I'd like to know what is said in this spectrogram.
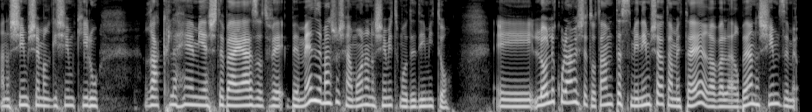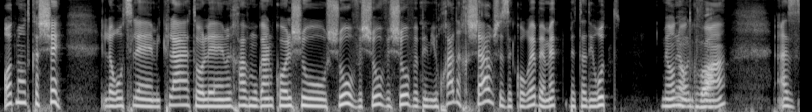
אנשים שמרגישים כאילו רק להם יש את הבעיה הזאת, ובאמת זה משהו שהמון אנשים מתמודדים איתו. אה, לא לכולם יש את אותם תסמינים שאתה מתאר, אבל להרבה אנשים זה מאוד מאוד קשה לרוץ למקלט או למרחב מוגן כלשהו שוב ושוב ושוב, ובמיוחד עכשיו, שזה קורה באמת בתדירות מאוד מאוד, מאוד גבוהה. גבוהה. אז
